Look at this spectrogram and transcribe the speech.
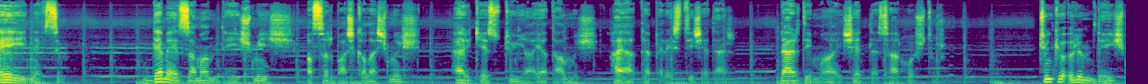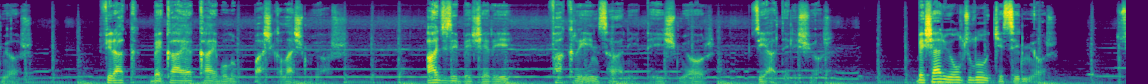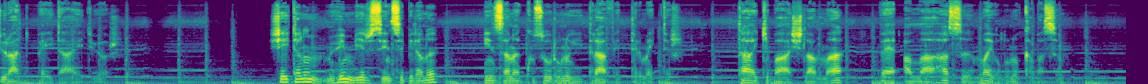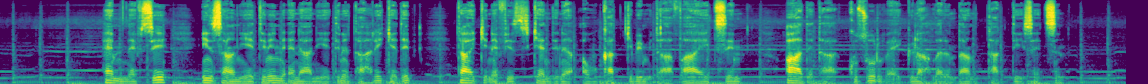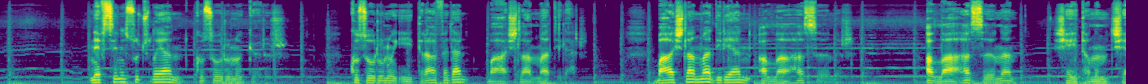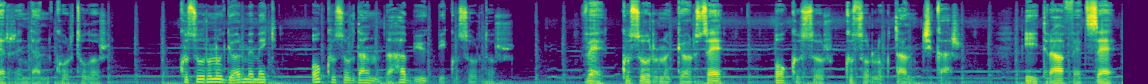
Ey nefsim! Deme zaman değişmiş, asır başkalaşmış, herkes dünyaya dalmış, hayata prestij eder. Derdi maişetle sarhoştur. Çünkü ölüm değişmiyor. Firak bekaya kaybolup başkalaşmıyor. Aczi beşeri, fakrı insani değişmiyor, ziyadeleşiyor. Beşer yolculuğu kesilmiyor, sürat peyda ediyor.'' Şeytanın mühim bir sinsi planı insana kusurunu itiraf ettirmektir. Ta ki bağışlanma ve Allah'a sığınma yolunu kapasın. Hem nefsi insaniyetinin enaniyetini tahrik edip ta ki nefis kendini avukat gibi müdafaa etsin, adeta kusur ve günahlarından takdis etsin. Nefsini suçlayan kusurunu görür.'' Kusurunu itiraf eden bağışlanma diler. Bağışlanma dileyen Allah'a sığınır. Allah'a sığınan şeytanın şerrinden kurtulur. Kusurunu görmemek o kusurdan daha büyük bir kusurdur. Ve kusurunu görse o kusur kusurluktan çıkar. İtiraf etse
